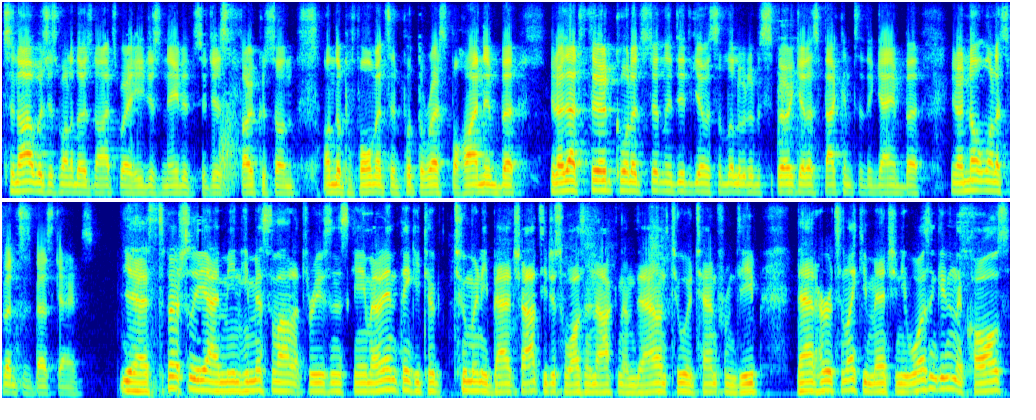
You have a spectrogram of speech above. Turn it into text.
tonight was just one of those nights where he just needed to just focus on on the performance and put the rest behind him. But, you know, that third quarter certainly did give us a little bit of a spur, get us back into the game. But, you know, not one of Spencer's best games. Yeah, especially I mean he missed a lot of threes in this game. I didn't think he took too many bad shots. He just wasn't knocking them down. Two of ten from deep. That hurts. And like you mentioned, he wasn't getting the calls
